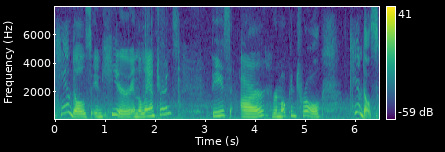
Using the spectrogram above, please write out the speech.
candles in here in the lanterns, these are remote control candles.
